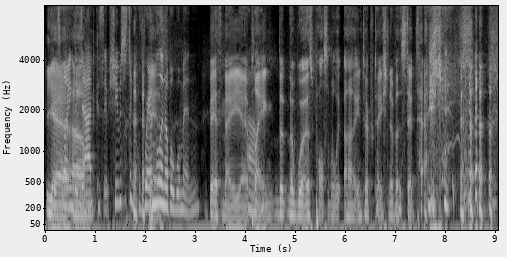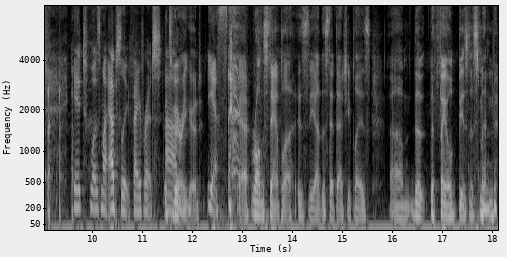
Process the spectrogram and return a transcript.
Yeah, who was playing the um, dad because she was just a gremlin of a woman. Beth May, yeah, Um, playing the, the worst possible uh, interpretation of a stepdad. It was my absolute favorite. it's Um, very good. Yes. Yeah, Ron Stampler is the uh, the stepdad she plays. Um, the the failed businessman,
